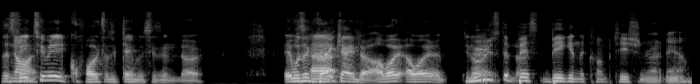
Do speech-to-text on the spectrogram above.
There's No. been too many quotes of the game of the season. No, it was a Uh, great game though. I won't. I won't. deny Who's the no. best big in the competition right now?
